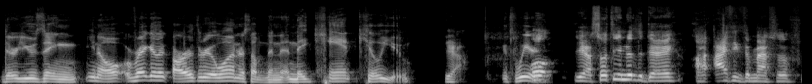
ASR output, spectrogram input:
they're using you know a regular R301 or something and they can't kill you. Yeah. It's weird. Well, yeah. So at the end of the day, I, I think the massive,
